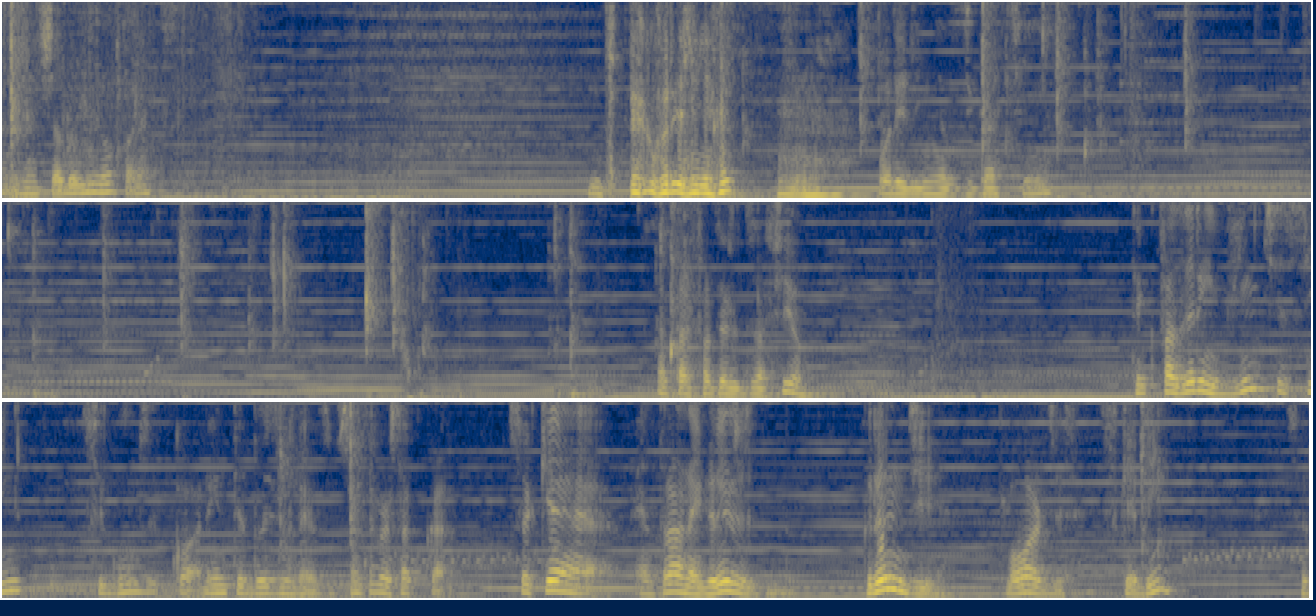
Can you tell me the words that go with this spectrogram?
A gente já dominou, parece. Pegou orelhinha. Orelhinhas de gatinho. Vamos tentar fazer o desafio. Tem que fazer em 25 segundos e 42 milésimos. Vamos conversar com o cara. Você quer entrar na igreja grande Lord Skelin, você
